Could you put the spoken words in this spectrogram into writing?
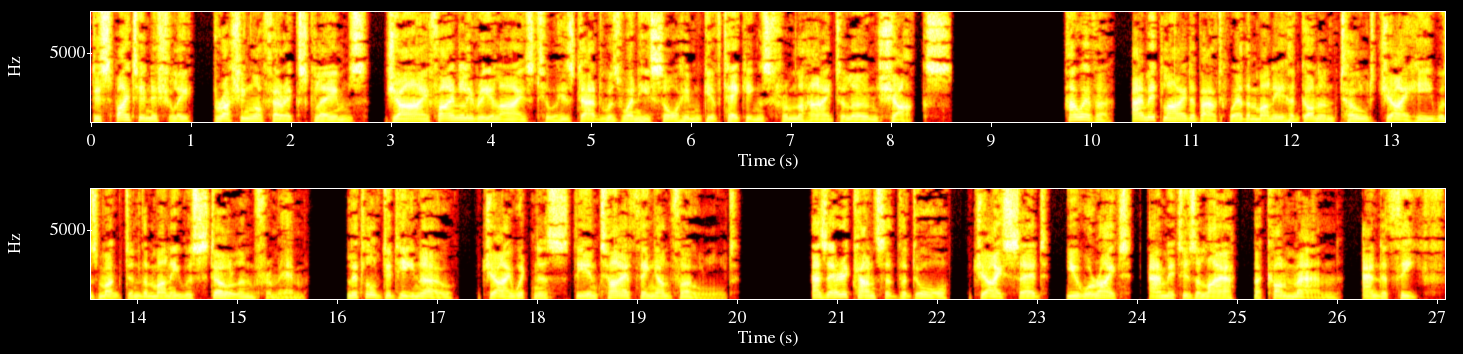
Despite initially, brushing off Eric's claims, Jai finally realized who his dad was when he saw him give takings from the Hyde to loan sharks. However, Amit lied about where the money had gone and told Jai he was mugged and the money was stolen from him. Little did he know, Jai witnessed the entire thing unfold. As Eric answered the door, Jai said, You were right, Amit is a liar, a con man, and a thief.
